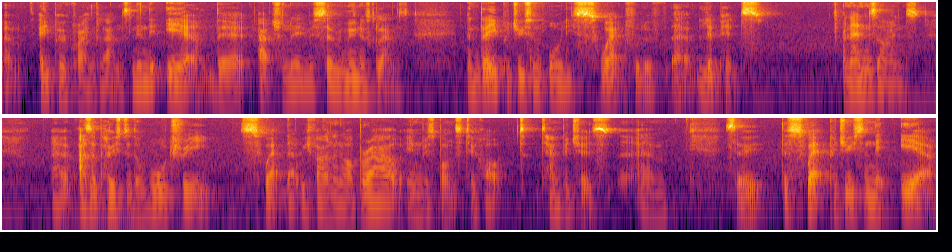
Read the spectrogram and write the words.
um, apocrine glands. And in the ear, their actual name is ceruminous glands. And they produce an oily sweat full of uh, lipids and enzymes, uh, as opposed to the watery sweat that we found in our brow in response to hot temperatures. Um, so the sweat produced in the ear,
